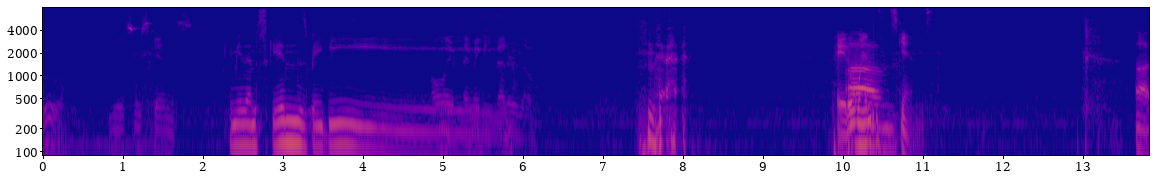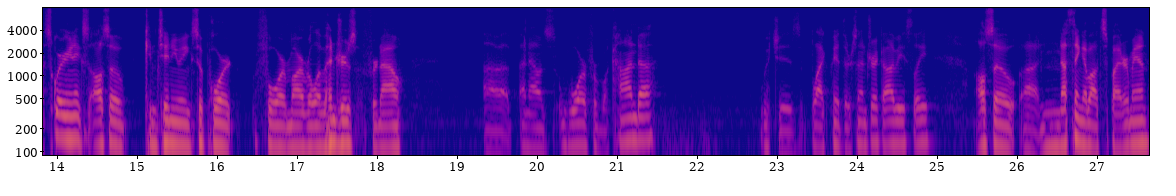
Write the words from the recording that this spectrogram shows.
Ooh, need some skins. Give me them skins, baby. Only if they make it better, though. Pay to win Um, skins. Uh, Square Enix also continuing support for Marvel Avengers for now. Uh, announced War for Wakanda, which is Black Panther centric, obviously. Also, uh, nothing about Spider Man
